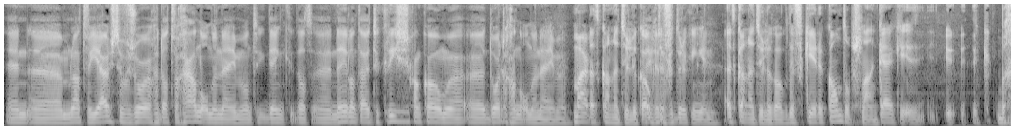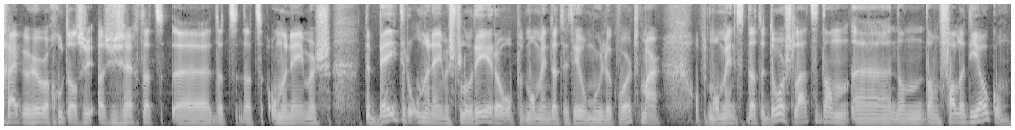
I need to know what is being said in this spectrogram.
En um, laten we juist ervoor zorgen dat we gaan ondernemen. Want ik denk dat uh, Nederland uit de crisis kan komen uh, door te gaan ondernemen. Maar dat kan natuurlijk ook de verdrukking in. Het kan natuurlijk ook de verkeerde kant op slaan. Kijk, ik, ik begrijp u heel erg goed als u, als u zegt dat, dat, dat ondernemers, de betere ondernemers floreren op het moment dat het heel moeilijk wordt. Maar op het moment dat het doorslaat, dan, dan, dan vallen die ook om.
